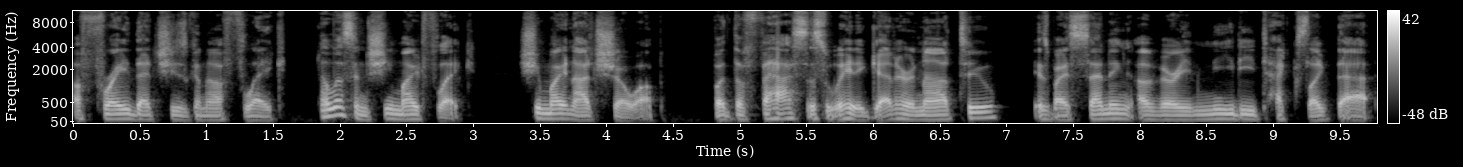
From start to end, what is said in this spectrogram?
afraid that she's going to flake. Now, listen, she might flake. She might not show up. But the fastest way to get her not to is by sending a very needy text like that.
